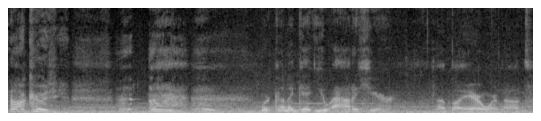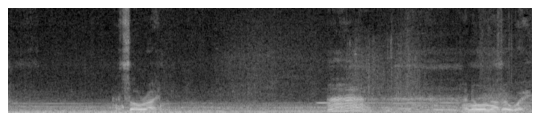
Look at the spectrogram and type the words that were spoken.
Not good. We're gonna get you out of here. Not by air, we're not. That's all right. I know another way.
